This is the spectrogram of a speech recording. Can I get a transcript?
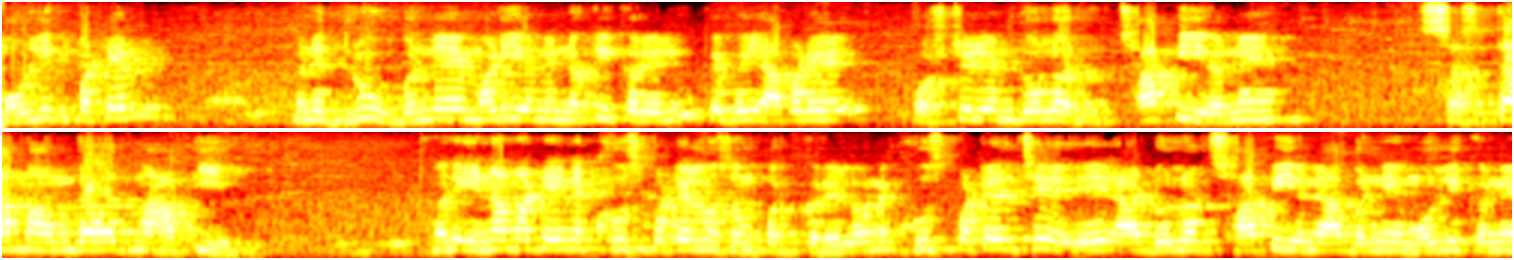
મૌલિક પટેલ અને ધ્રુવ બંને મળી અને નક્કી કરેલું કે ભાઈ આપણે ઓસ્ટ્રેલિયન ડોલર છાપી અને સસ્તામાં અમદાવાદમાં આપીએ. અને એના માટે એને ખુશ પટેલનો સંપર્ક કરેલો. અને ખુશ પટેલ છે એ આ ડોલર છાપી અને આ બંને મૌલિક અને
